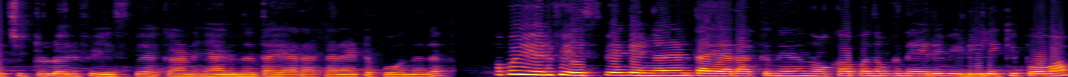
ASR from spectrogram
വെച്ചിട്ടുള്ള ഒരു ഫേസ് പാക്കാണ് ഞാനിന്ന് തയ്യാറാക്കാനായിട്ട് പോകുന്നത്. അപ്പോൾ ഈ ഒരു ഫേസ് പാക്ക് എങ്ങനെയാണ് തയ്യാറാക്കുന്നതെന്ന് നോക്കാം. അപ്പോൾ നമുക്ക് നേരെ വീഡിയോയിലേക്ക് പോവാം.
